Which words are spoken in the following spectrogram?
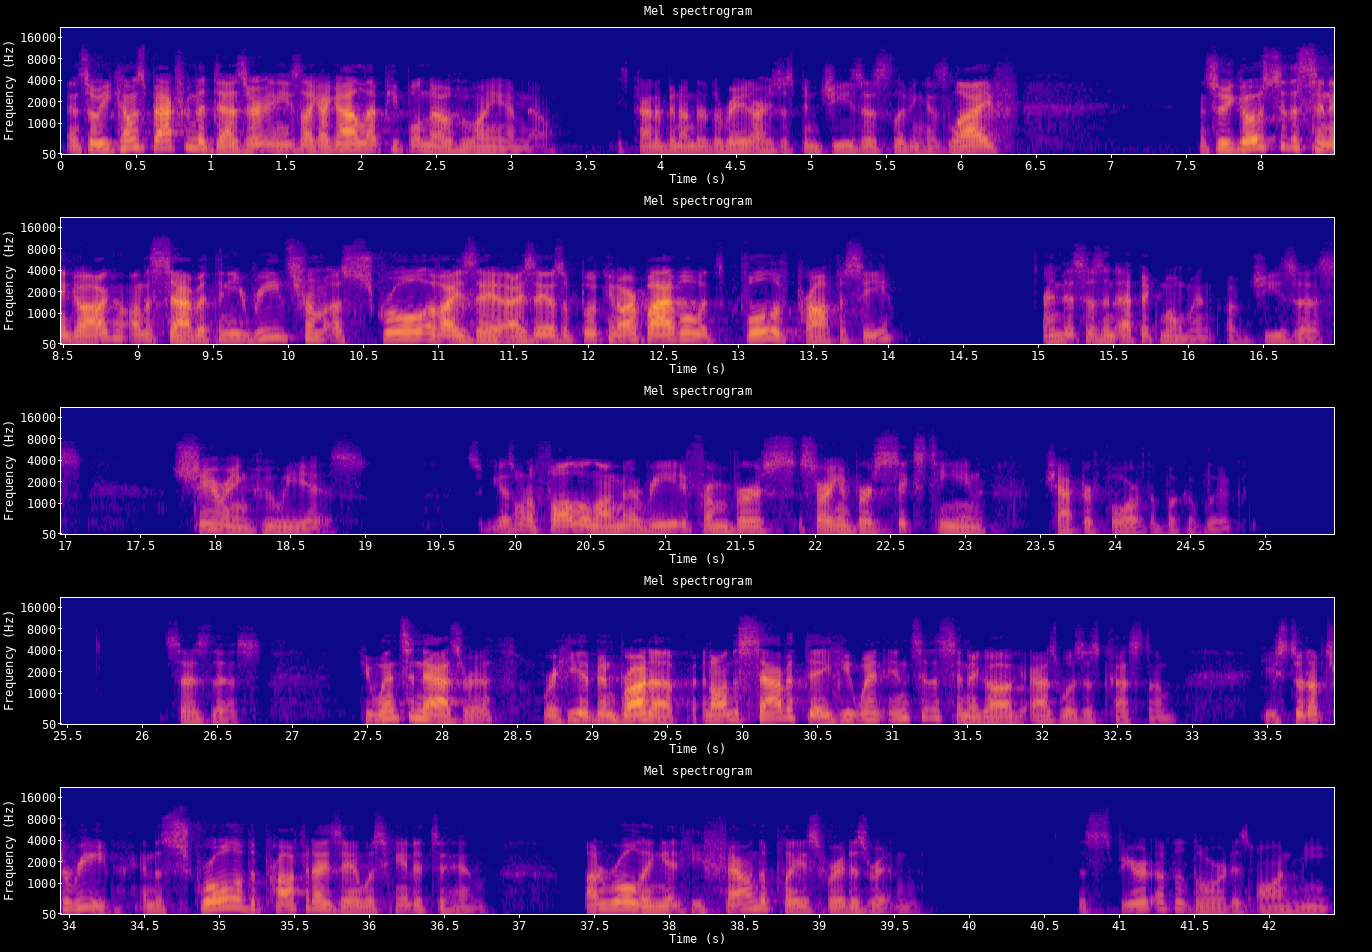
And so he comes back from the desert and he's like, I got to let people know who I am now. He's kind of been under the radar. He's just been Jesus living his life. And so he goes to the synagogue on the Sabbath and he reads from a scroll of Isaiah. Isaiah is a book in our Bible, it's full of prophecy. And this is an epic moment of Jesus sharing who he is. So if you guys want to follow along, I'm going to read from verse starting in verse 16, chapter 4 of the book of Luke. It says this. He went to Nazareth, where he had been brought up, and on the Sabbath day he went into the synagogue as was his custom he stood up to read, and the scroll of the prophet Isaiah was handed to him. Unrolling it, he found the place where it is written The Spirit of the Lord is on me,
